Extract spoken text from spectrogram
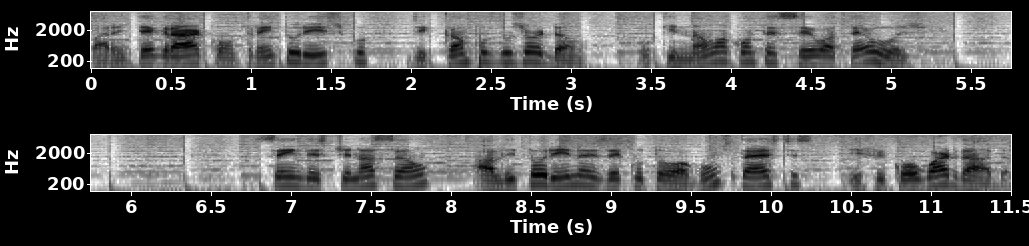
para integrar com o trem turístico de Campos do Jordão, o que não aconteceu até hoje. Sem destinação, a Litorina executou alguns testes e ficou guardada.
